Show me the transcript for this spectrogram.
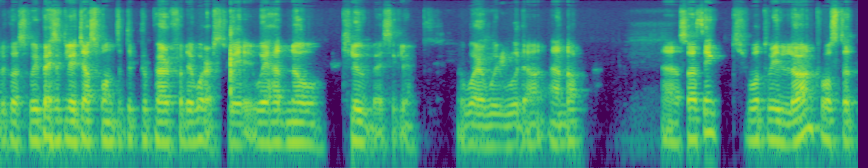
because we basically just wanted to prepare for the worst. We we had no clue basically where we would end up. Uh, so I think what we learned was that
